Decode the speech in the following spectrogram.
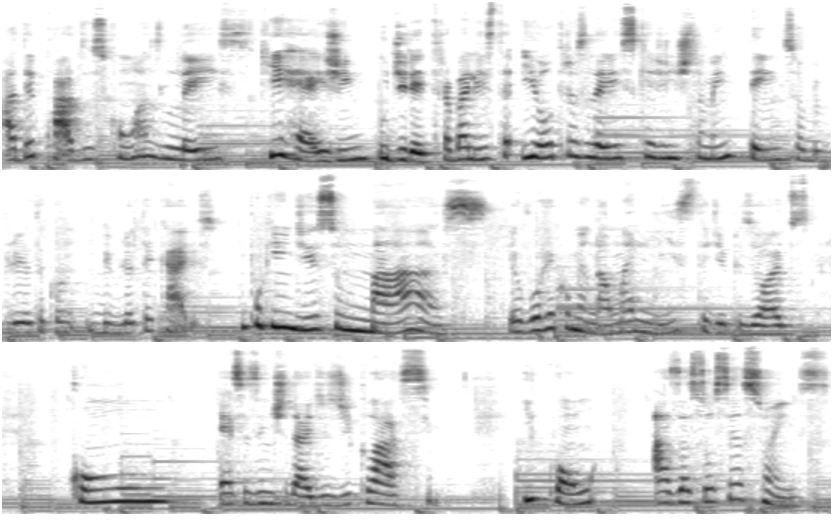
adequados com as leis que regem o direito trabalhista e outras leis que a gente também tem sobre bibliotecários. Um pouquinho disso, mas eu vou recomendar uma lista de episódios com essas entidades de classe e com as associações.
